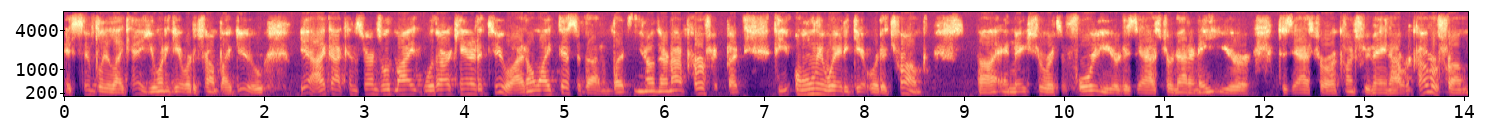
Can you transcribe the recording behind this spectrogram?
It's simply like, hey, you want to get rid of Trump? I do. Yeah, I got concerns with my with our candidate too. I don't like this about him, but you know they're not perfect. But the only way to get rid of Trump uh, and make sure it's a four-year disaster, not an eight-year disaster our country may not recover from,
